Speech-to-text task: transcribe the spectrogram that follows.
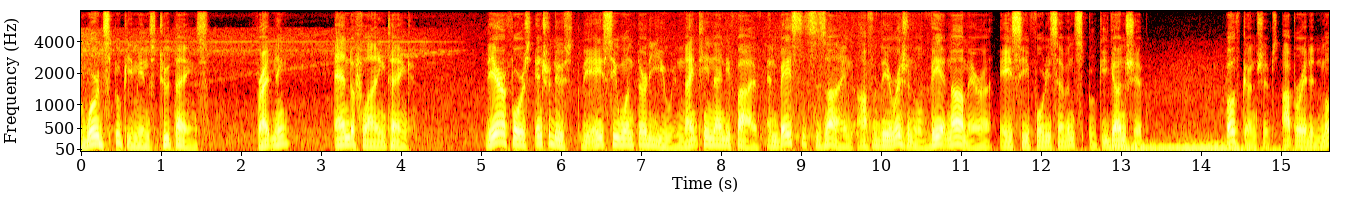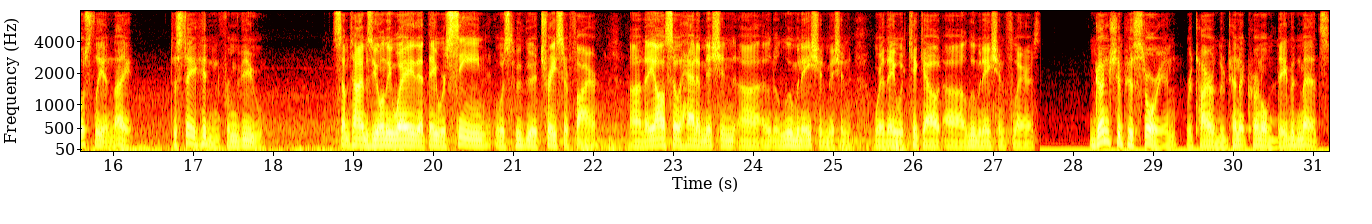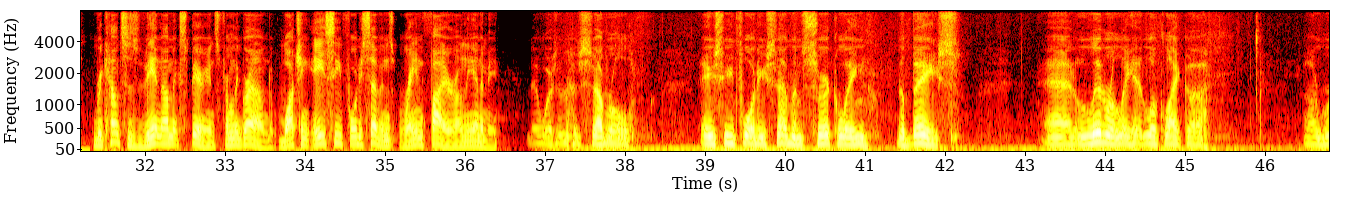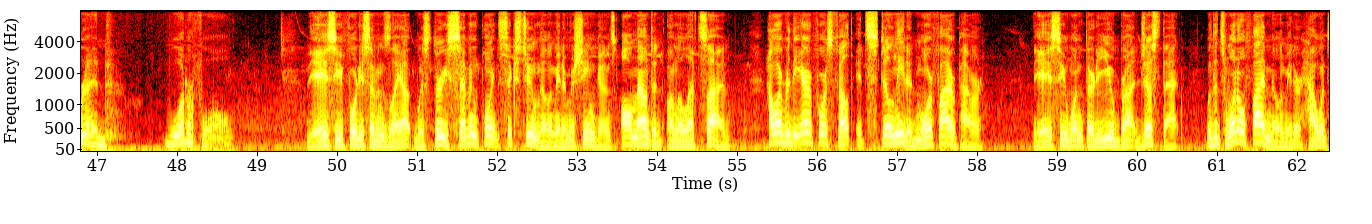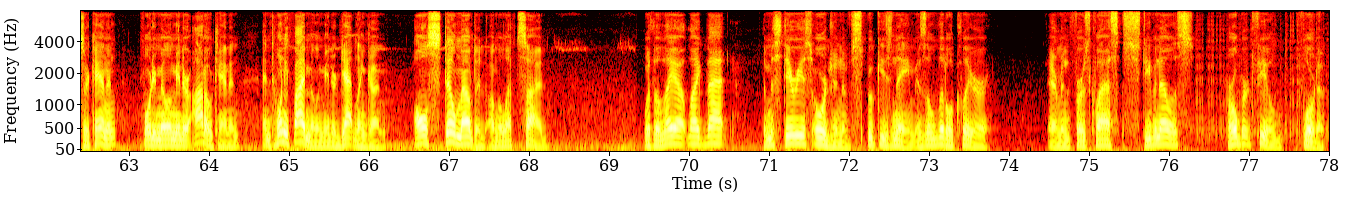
The word spooky means two things, frightening and a flying tank. The Air Force introduced the AC-130U in 1995 and based its design off of the original Vietnam-era AC-47 Spooky gunship. Both gunships operated mostly at night to stay hidden from view. Sometimes the only way that they were seen was through the tracer fire. Uh, they also had a mission, uh, an illumination mission, where they would kick out uh, illumination flares. Gunship historian, retired Lieutenant Colonel David Metz, recounts his Vietnam experience from the ground, watching AC-47s rain fire on the enemy. There were several AC-47s circling the base, and literally it looked like a, a red waterfall. The AC-47's layout was three 7.62 millimeter machine guns, all mounted on the left side. However, the Air Force felt it still needed more firepower. The AC-130U brought just that, with its 105mm howitzer cannon, 40mm autocannon, and 25mm Gatling gun, all still mounted on the left side. With a layout like that, the mysterious origin of Spooky's name is a little clearer. Airman First Class Stephen Ellis, Hurlburt Field, Florida.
